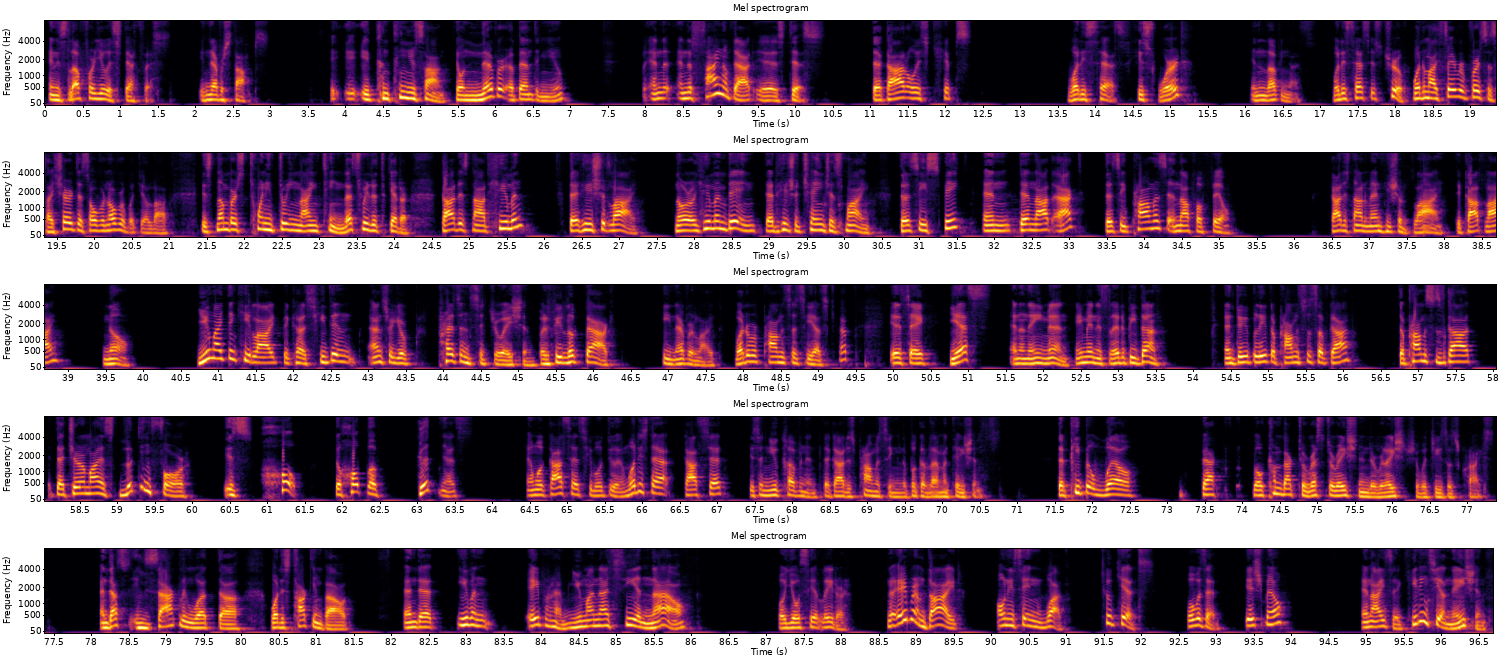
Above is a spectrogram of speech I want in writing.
and His love for you is steadfast. It never stops. It, it, it continues on. He'll never abandon you. And the, and the sign of that is this that God always keeps what He says, His word, in loving us. What it says is true. One of my favorite verses, I shared this over and over with you a lot, is Numbers 23 19. Let's read it together. God is not human that he should lie, nor a human being that he should change his mind. Does he speak and then not act? Does he promise and not fulfill? God is not a man he should lie. Did God lie? No. You might think he lied because he didn't answer your present situation, but if you look back, he never lied. Whatever promises he has kept, it's a yes and an amen. Amen is let it be done. And do you believe the promises of God? The promises of God that Jeremiah is looking for is hope, the hope of goodness and what God says he will do. And what is that God said? It's a new covenant that God is promising in the book of Lamentations. that people will back will come back to restoration in their relationship with Jesus Christ. And that's exactly what uh, what is talking about. And that even Abraham, you might not see it now, but you'll see it later. Now Abraham died only seeing what? Two kids. What was it? Ishmael and Isaac. He didn't see a nation.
